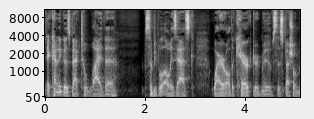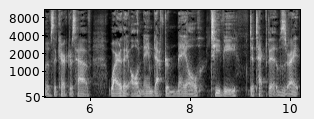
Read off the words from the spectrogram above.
It kind of goes back to why the some people always ask, why are all the character moves, the special moves the characters have, why are they all named after male TV detectives, right?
